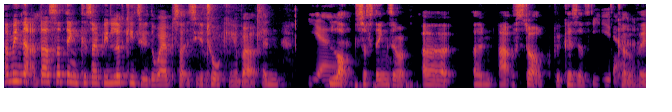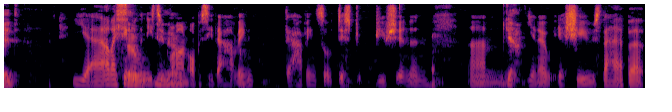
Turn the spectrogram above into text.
I mean, that, that's the thing because I've been looking through the websites you're talking about, and yeah. lots of things are uh, out of stock because of Yeah. COVID. Yeah, and I think So, with Anita you know- Grant, obviously they're having they're having sort of distribution and um, Yeah. you know issues there, but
